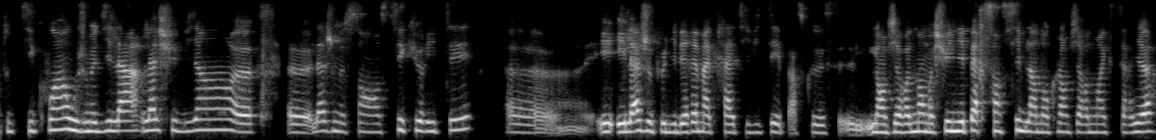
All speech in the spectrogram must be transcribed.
tout petit coin où je me dis là, là, je suis bien, euh, là, je me sens en sécurité. Euh, et, là, je peux libérer ma créativité parce que l'environnement, moi je suis une hypersensible, hein, donc l'environnement extérieur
